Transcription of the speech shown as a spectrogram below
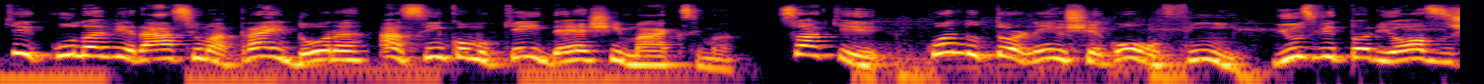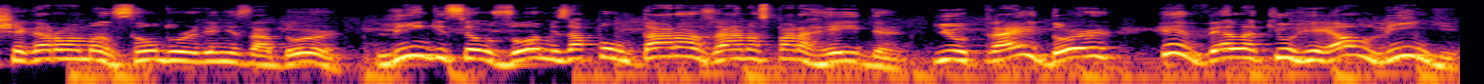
que Kula virasse uma traidora, assim como K-Dash e Maxima. Só que, quando o torneio chegou ao fim e os vitoriosos chegaram à mansão do organizador, Ling e seus homens apontaram as armas para Raiden, e o traidor revela que o real Ling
